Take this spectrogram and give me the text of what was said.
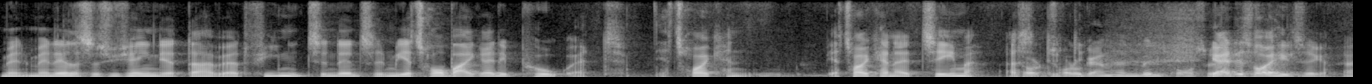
Men, men ellers så synes jeg egentlig, at der har været fine tendenser. Men jeg tror bare ikke rigtig på, at... Jeg tror ikke, han, jeg tror ikke, han er et tema. Altså, Tror, tror du gerne, han vil fortsætte? Ja, det tror jeg helt sikkert. Ja.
